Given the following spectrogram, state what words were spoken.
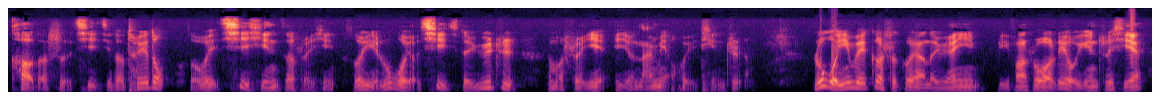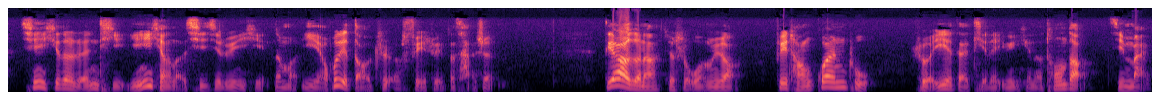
靠的是气机的推动。所谓气行则水行，所以如果有气机的瘀滞，那么水液也就难免会停滞。如果因为各式各样的原因，比方说六淫之邪侵袭了人体，影响了气机的运行，那么也会导致废水的产生。第二个呢，就是我们要非常关注。水液在体内运行的通道，经脉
